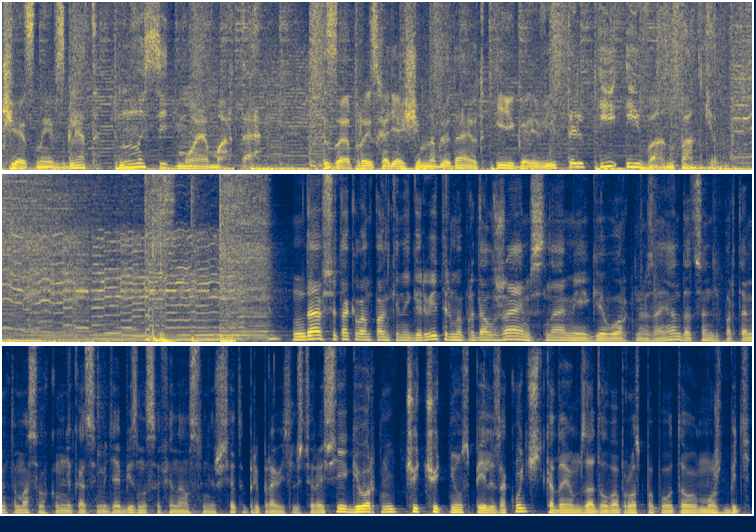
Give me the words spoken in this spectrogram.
Честный взгляд на 7 марта. За происходящим наблюдают Игорь Виттель и Иван Панкин. Да, все так, Иван Панкин, Игорь Виттель. Мы продолжаем. С нами Георг Мирзаян, доцент Департамента массовых коммуникаций, медиабизнеса, финансового университета при правительстве России. Георг, мы чуть-чуть не успели закончить, когда я вам задал вопрос по поводу того, может быть,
